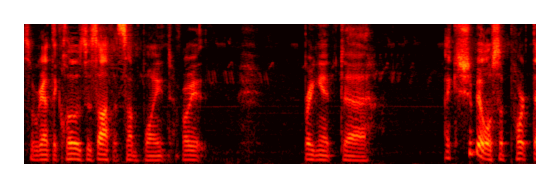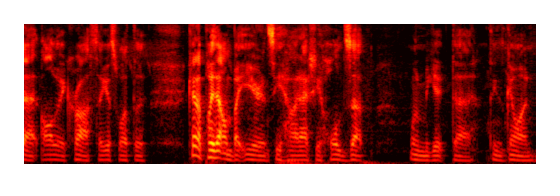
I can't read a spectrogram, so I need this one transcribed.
So we're going to have to close this off at some point. Or bring it... Uh, I should be able to support that all the way across. I guess we'll have to kind of play that one by ear and see how it actually holds up when we get uh, things going.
